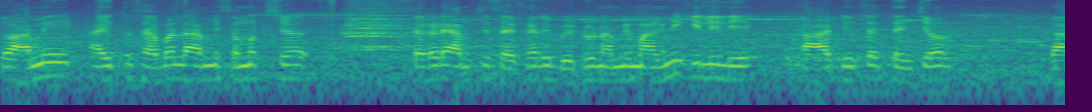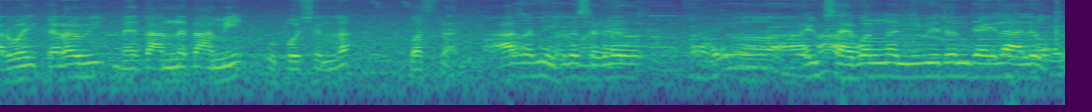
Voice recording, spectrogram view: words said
तो आम्ही आयुक्त साहेबाला आम्ही समक्ष सगळे आमचे सहकारी भेटून आम्ही मागणी केलेली आहे आठ दिवसात त्यांच्यावर कारवाई करावी नाही तर अन्यथा आम्ही उपोषणला बसणार. आज आम्ही इकडं सगळं आयुक्त साहेबांना निवेदन द्यायला आलो होतो.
